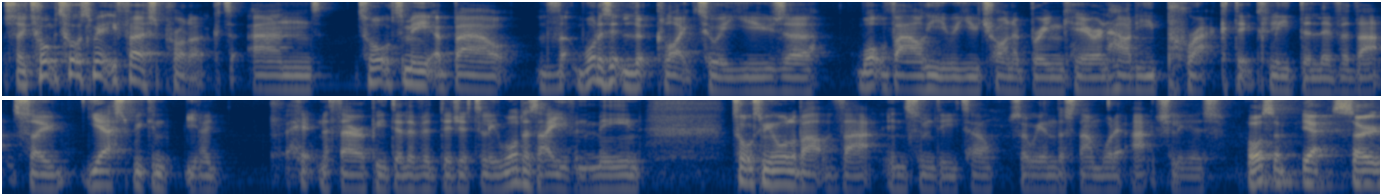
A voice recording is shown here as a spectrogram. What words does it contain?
so talk talk to me about your first product and talk to me about the, what does it look like to a user. What value are you trying to bring here, and how do you practically deliver that? So, yes, we can, you know, hypnotherapy delivered digitally. What does that even mean? Talk to me all about that in some detail so we understand what it actually is. Awesome. Yeah. So,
